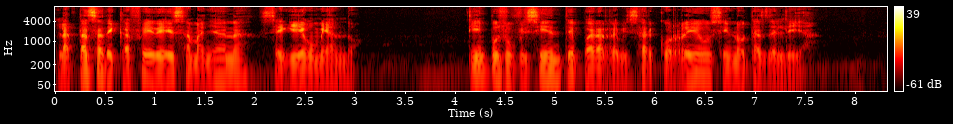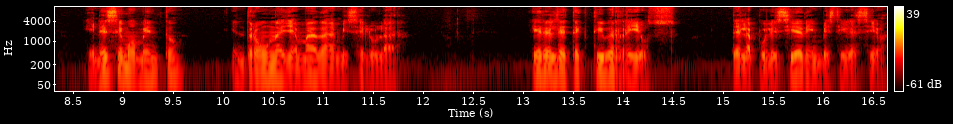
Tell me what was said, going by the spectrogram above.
La taza de café de esa mañana seguía humeando. Tiempo suficiente para revisar correos y notas del día. En ese momento entró una llamada a mi celular. Era el detective Ríos, de la Policía de Investigación.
